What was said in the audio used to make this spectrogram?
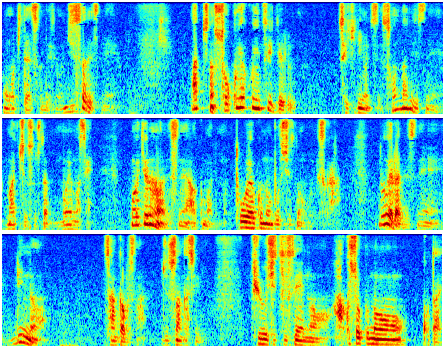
思ってたりするんですけど、実はですね、マッチの側薬についてる赤リンはですね、そんなにですね、マッチをするために燃えません。燃えてるのはですね、あくまでも投薬の物質の方ですから。どうやらですね、リンの酸化物の十酸化シリン、吸湿性の白色の固体、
